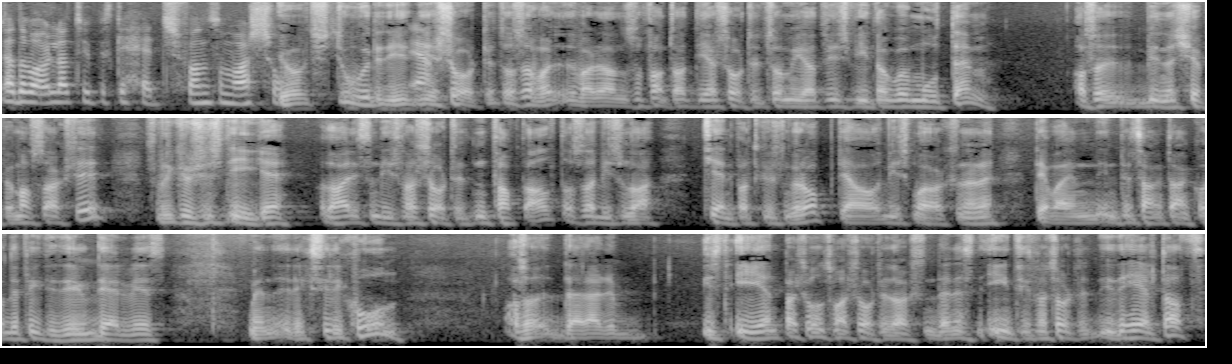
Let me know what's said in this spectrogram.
Ja, Det var vel da typiske hedgefond som var short? Jo, store, de, de shortet, og så var, var det andre som fant ut at de har shortet så mye at hvis vi nå går mot dem, altså begynner å kjøpe masse aksjer, så vil kursen stige. Og Da har liksom de som har shortet den, tapt alt. Og så har vi som da tjener på at kursen går opp, de har vi småaksjonærene. Det var en interessant tanke, og det fikk de til delvis. Men Rex Silikon, altså der er det minst én person som har shortet aksjen. Det er nesten ingenting som er shortet i det hele tatt.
